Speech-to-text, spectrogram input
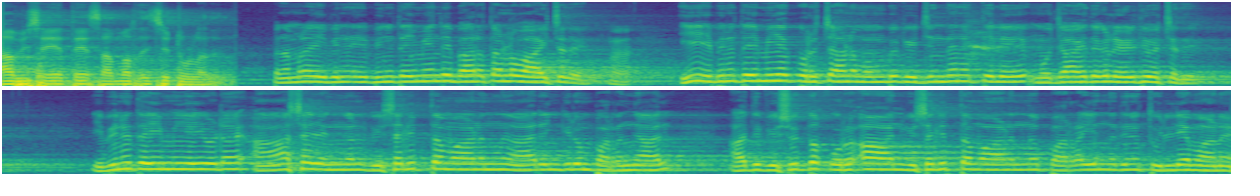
ആ വിഷയത്തെ സമർത്ഥിച്ചിട്ടുള്ളത്. ഇപ്പം നമ്മൾ ഇബിൻ ഇബിന് തൈമിയന്റെ ഇബാറത്താണല്ലോ വായിച്ചത്. ഈ ഇബിന് തൈമിയെക്കുറിച്ചാണ് മുമ്പ് വിചിന്തനത്തിൽ മുജാഹിദുകൾ എഴുതി വെച്ചത്. ഇബിന് തൈമിയയുടെ ആശയങ്ങൾ വിഷലിപ്തമാണെന്ന് ആരെങ്കിലും പറഞ്ഞാൽ അത് വിശുദ്ധ ഖുർആൻ വിഷലിപ്തമാണെന്ന് പറയുന്നതിന് തുല്യമാണ്.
